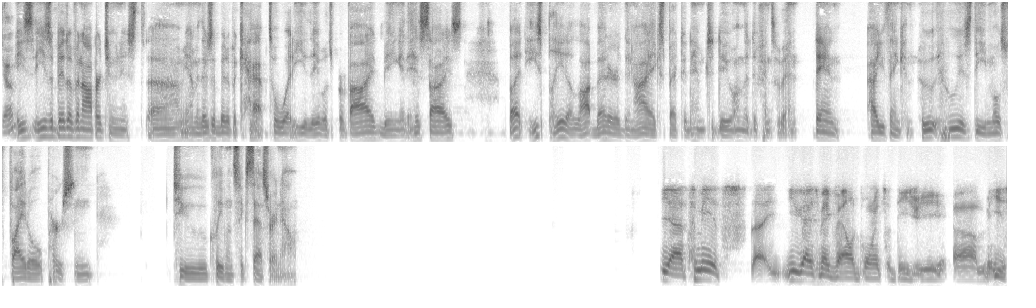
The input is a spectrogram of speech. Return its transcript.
Yep. He's he's a bit of an opportunist. Uh, I mean, there's a bit of a cap to what he's able to provide, being at his size. But he's played a lot better than I expected him to do on the defensive end. Dan, how you thinking? Who who is the most vital person to Cleveland's success right now? Yeah, to me, it's uh, you guys make valid points with DG. Um, he's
